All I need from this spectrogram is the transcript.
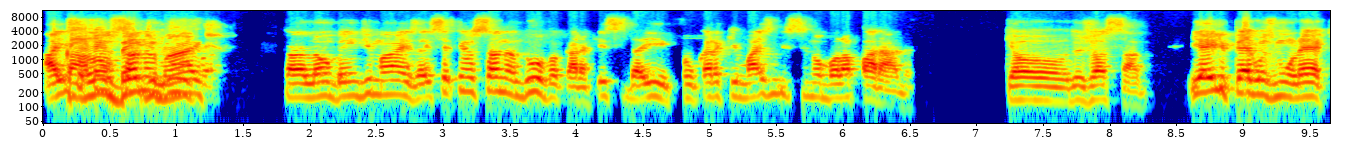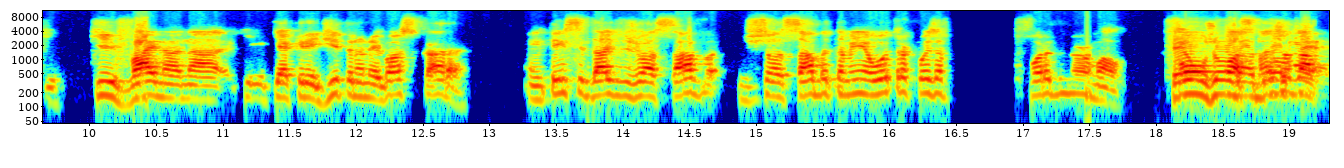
Aí Carlão bem demais. Carlão bem demais. Aí você tem o Sananduva, cara, que esse daí foi o cara que mais me ensinou bola parada, que é o do Jossab. E aí ele pega uns moleque que vai na, na que, que, acredita no negócio, cara. A intensidade do Joaçaba, de Joaçaba também é outra coisa fora do normal. Tem um jogador jogar...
